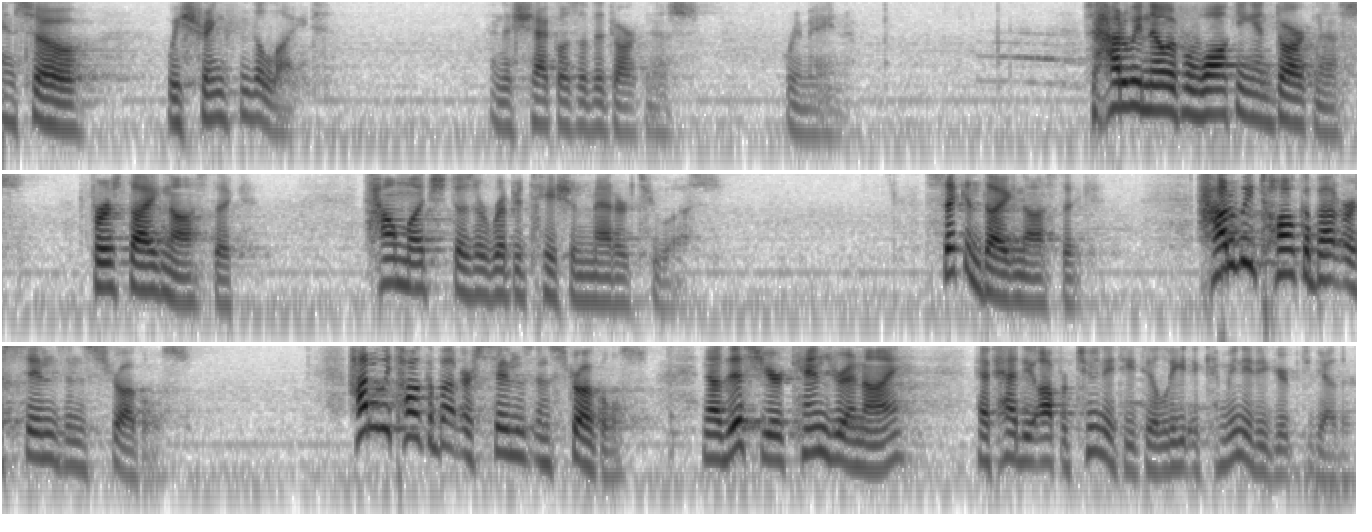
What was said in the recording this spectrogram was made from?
And so we shrink from the light, and the shackles of the darkness remain. So, how do we know if we're walking in darkness? First diagnostic how much does our reputation matter to us? Second diagnostic how do we talk about our sins and struggles? How do we talk about our sins and struggles? Now, this year, Kendra and I have had the opportunity to lead a community group together.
